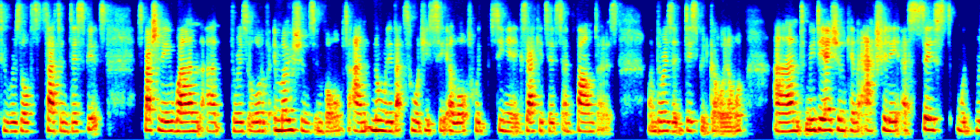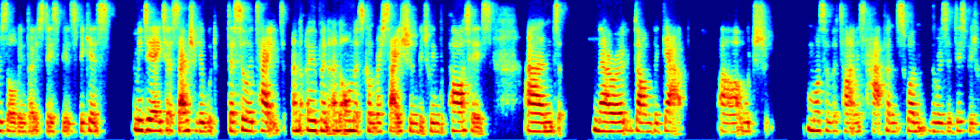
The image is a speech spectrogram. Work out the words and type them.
to resolve certain disputes especially when uh, there is a lot of emotions involved. And normally that's what you see a lot with senior executives and founders when there is a dispute going on. And mediation can actually assist with resolving those disputes because mediator essentially would facilitate an open and honest conversation between the parties and narrow down the gap, uh, which most of the times happens when there is a dispute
